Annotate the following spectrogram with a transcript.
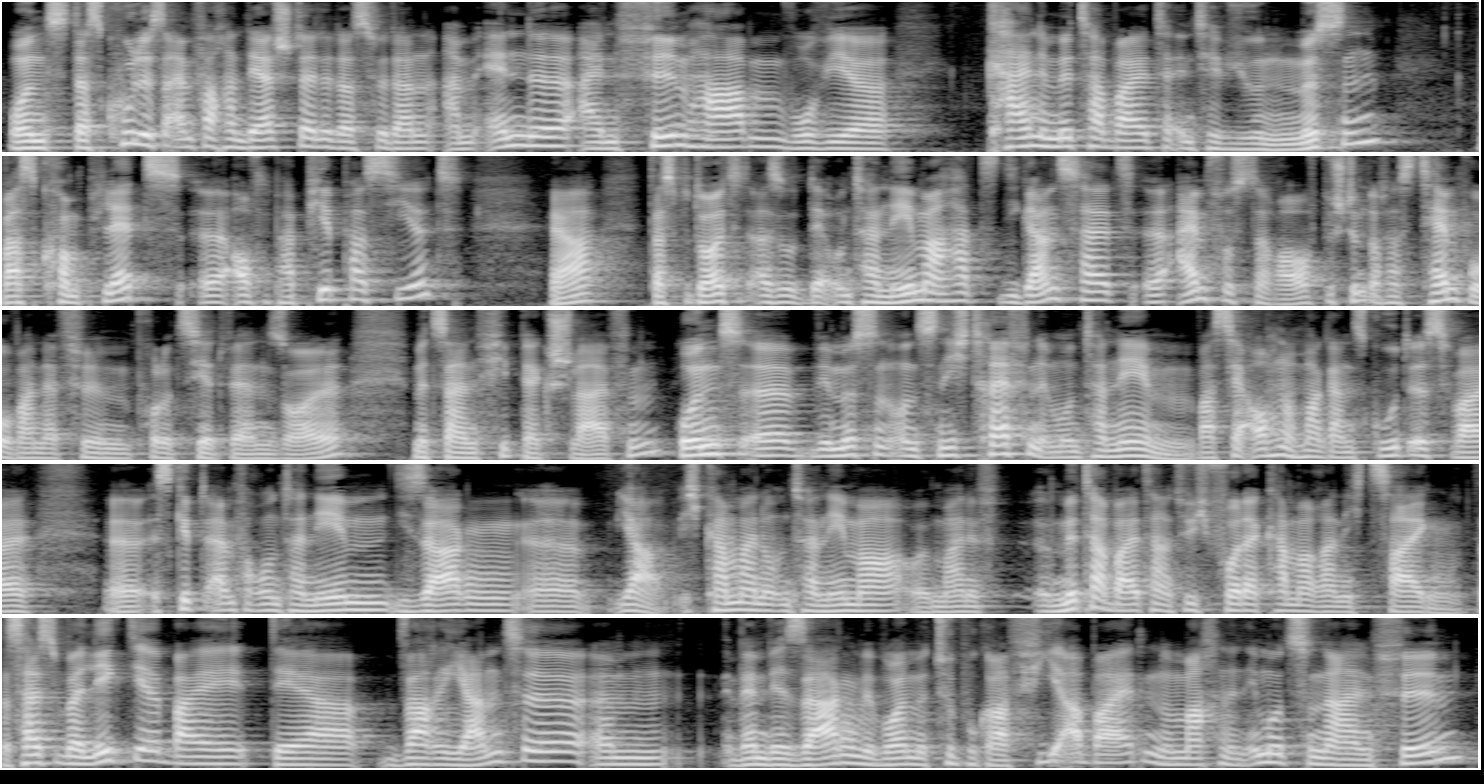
Und das Coole ist einfach an der Stelle, dass wir dann am Ende einen Film haben, wo wir keine Mitarbeiter interviewen müssen, was komplett äh, auf dem Papier passiert. Ja, das bedeutet also, der Unternehmer hat die ganze Zeit äh, Einfluss darauf, bestimmt auch das Tempo, wann der Film produziert werden soll, mit seinen Feedback-Schleifen. Und äh, wir müssen uns nicht treffen im Unternehmen, was ja auch nochmal ganz gut ist, weil äh, es gibt einfach Unternehmen, die sagen, äh, ja, ich kann meine Unternehmer oder meine äh, Mitarbeiter natürlich vor der Kamera nicht zeigen. Das heißt, überleg dir bei der Variante, ähm, wenn wir sagen, wir wollen mit Typografie arbeiten und machen einen emotionalen Film,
